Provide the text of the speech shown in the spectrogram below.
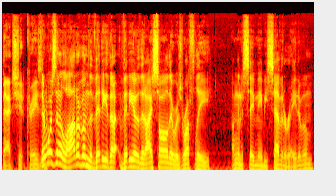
batshit crazy. There wasn't a lot of them. The video that video that I saw, there was roughly, I'm going to say maybe seven or eight of them.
